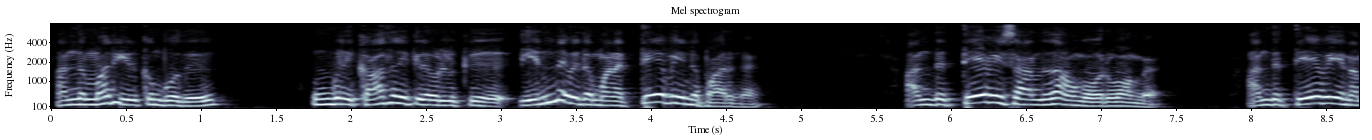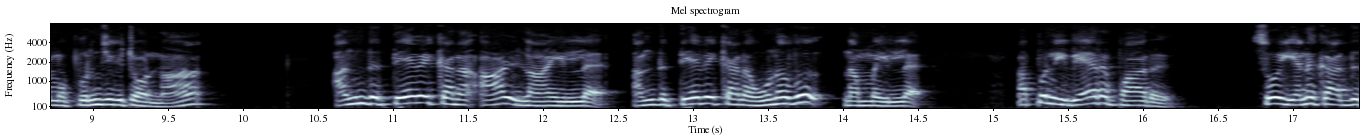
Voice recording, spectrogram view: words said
அந்த மாதிரி இருக்கும்போது உங்களை காதலிக்கிறவர்களுக்கு என்ன விதமான தேவைன்னு பாருங்க. அந்த தேவை சார்ந்து தான் அவங்க வருவாங்க. அந்த தேவையை நம்ம புரிஞ்சுக்கிட்டோம்னா அந்த தேவைக்கான ஆள் நான் இல்லை. அந்த தேவைக்கான உணவு நம்ம இல்லை. அப்போ நீ வேற பாரு. ஸோ எனக்கு அது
